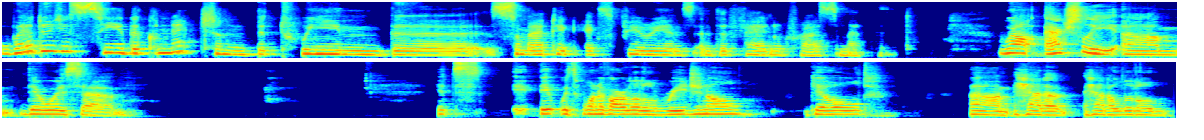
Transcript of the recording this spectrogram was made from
where do you see the connection between the somatic experience and the Feldenkrais method? Well, actually, um, there was a. Um, it's it, it, was one of our little regional guild um, had a had a little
